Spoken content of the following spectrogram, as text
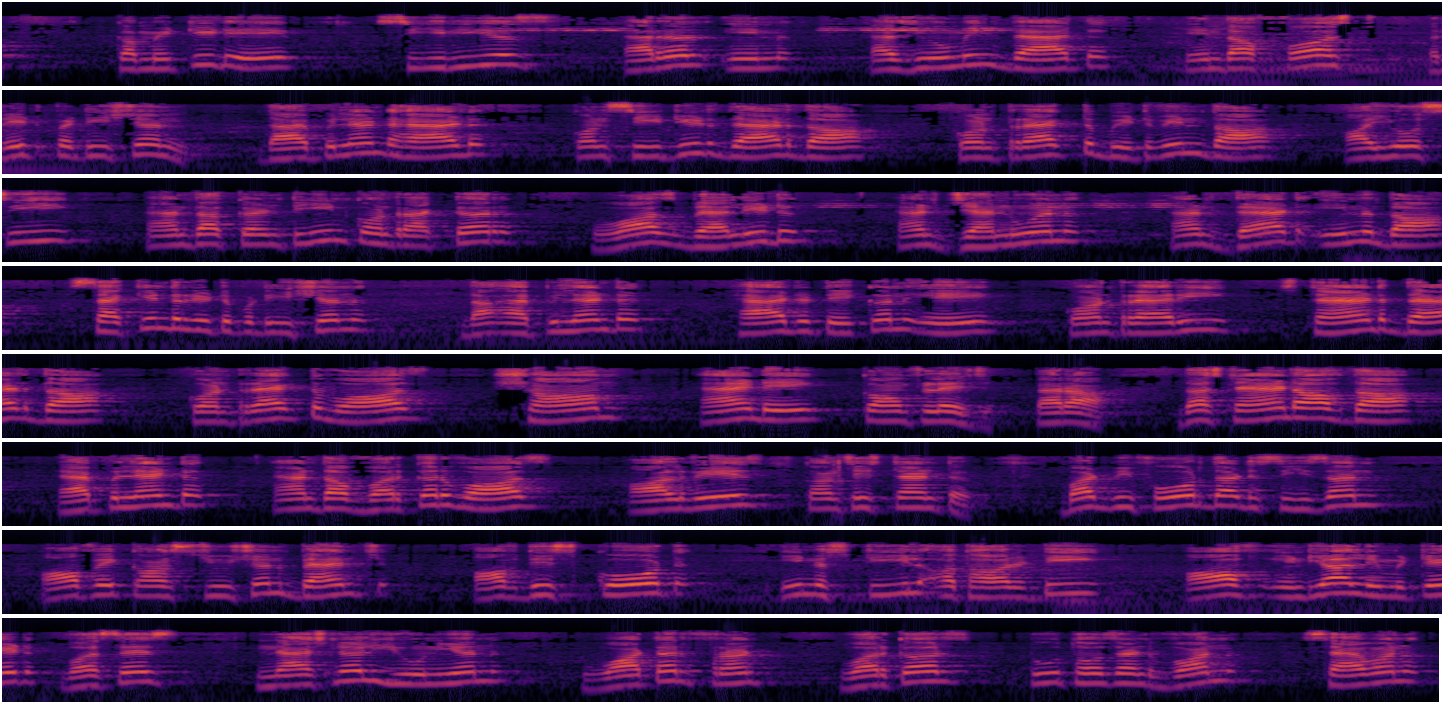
committed a serious error in assuming that in the first writ petition the appellant had conceded that the contract between the IOC and the canteen contractor was valid and genuine and that in the second writ petition the appellant had taken a contrary stand that the contract was sham and a camouflage para the stand of the appellant and the worker was always consistent. But before the decision of a constitution bench of this court in steel authority of india limited versus national union waterfront workers 2001 7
